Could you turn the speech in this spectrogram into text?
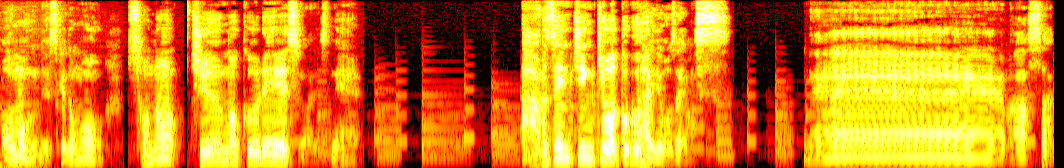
思うんですけども、その注目レースはですね、アルゼンチン共和国杯でございます。ねえ、まさ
